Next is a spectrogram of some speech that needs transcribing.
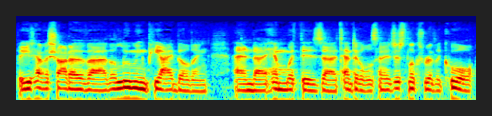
but you have a shot of uh, the looming PI building and uh, him with his uh, tentacles, and it just looks really cool.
